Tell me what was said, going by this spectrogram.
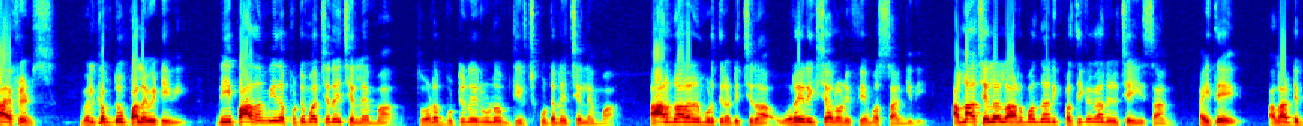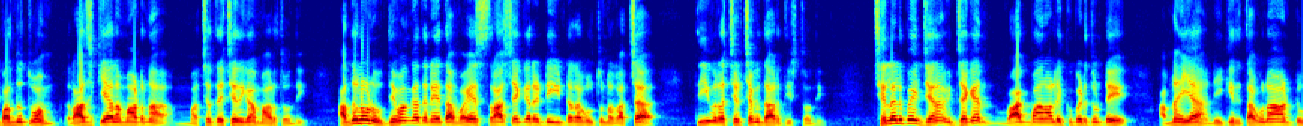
Hi friends welcome to Pallavi TV. నీ పాదం మీద పుట్టుమచ్చనే చెల్లెమ్మ తోడ బుట్టిన రుణం తీర్చుకుంటేనే చెల్లెమ్మ. ఆర్ నారాయణమూర్తి నటించిన ఒరే రిక్షాలోని ఫేమస్ సాంగ్ ఇది. అన్నా చెల్లెల అనుబంధానికి ప్రతీకగా నిలిచే ఈ సాంగ్. అయితే అలాంటి బంధుత్వం రాజకీయాల మాటన మచ్చ తెచ్చేదిగా మారుతుంది. అందులోనూ దివంగత నేత వైఎస్ రాజశేఖర రెడ్డి ఇంట రగులుతున్న రచ్చ తీవ్ర చర్చకు దారితీస్తోంది. చెల్లెలపై జన జగన్ వాగ్మానాలు ఎక్కువ పెడుతుంటే అన్నయ్య నీకు ఇది తగునా అంటూ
